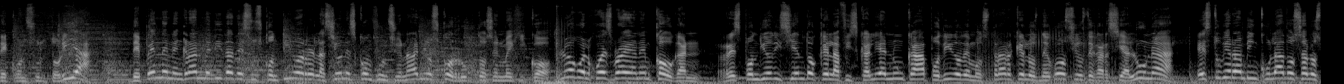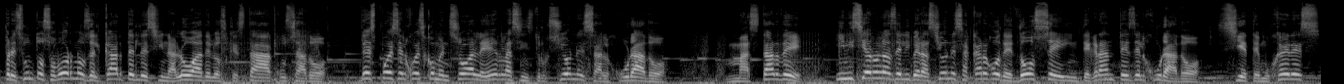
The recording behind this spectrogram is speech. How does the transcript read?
de consultoría dependen en gran medida de sus continuas relaciones con funcionarios corruptos en México. Luego el juez Brian M. Cogan respondió diciendo que la fiscalía nunca ha podido demostrar que los negocios de García Luna estuvieran vinculados a los presuntos sobornos del cártel de Sinaloa de los que está acusado. Después el juez comenzó a leer las instrucciones al jurado. Más tarde, iniciaron las deliberaciones a cargo de 12 integrantes del jurado, 7 mujeres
